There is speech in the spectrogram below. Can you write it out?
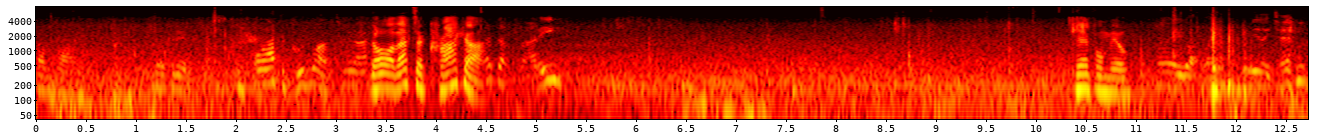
sometimes. Look at him. Oh, that's a good one too. Actually. Oh, that's a cracker. That's a fatty. Careful, Mill. Oh, you got like nearly 10.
